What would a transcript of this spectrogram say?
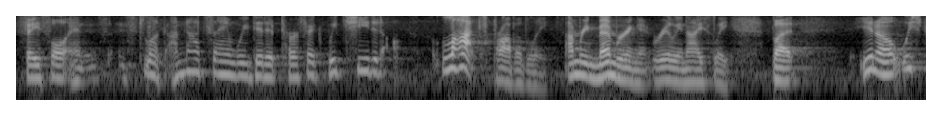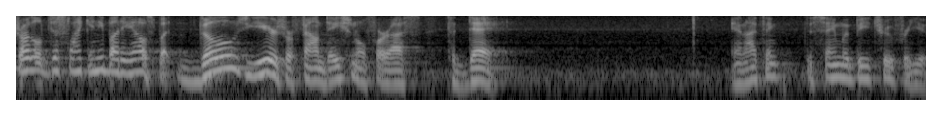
faithful. And it's, it's, look, I'm not saying we did it perfect. We cheated lots, probably. I'm remembering it really nicely. But, you know, we struggled just like anybody else. But those years were foundational for us today. And I think the same would be true for you.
